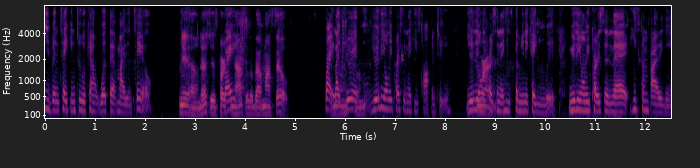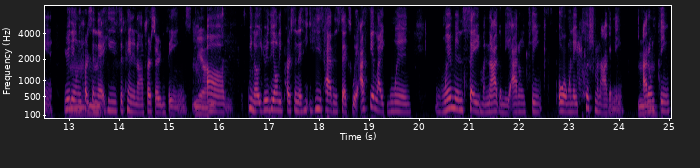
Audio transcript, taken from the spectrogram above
even take into account what that might entail? Yeah, that's just personally Right? I feel about myself. Right. You Like know, you're so- you're the only person that he's talking to. You're the only Right. person that he's communicating with. You're the only person that he's confiding in. You're the only person Mhm. that he's dependent on for certain things. yeah. Um, you know, you're the only person that he, he's having sex with. I feel like when women say monogamy, I don't think, or when they push monogamy, I Mhm. don't think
